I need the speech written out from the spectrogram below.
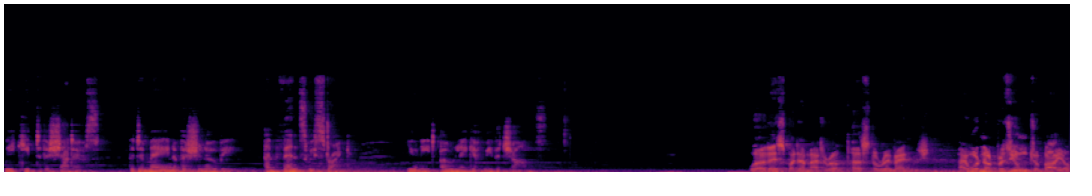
we keep to the shadows, the domain of the shinobi, and thence we strike. You need only give me the chance. Were this but a matter of personal revenge, I would not presume to bar your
